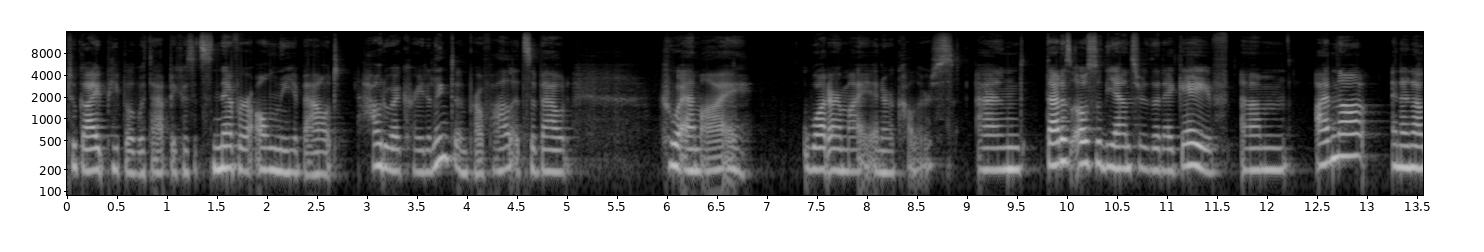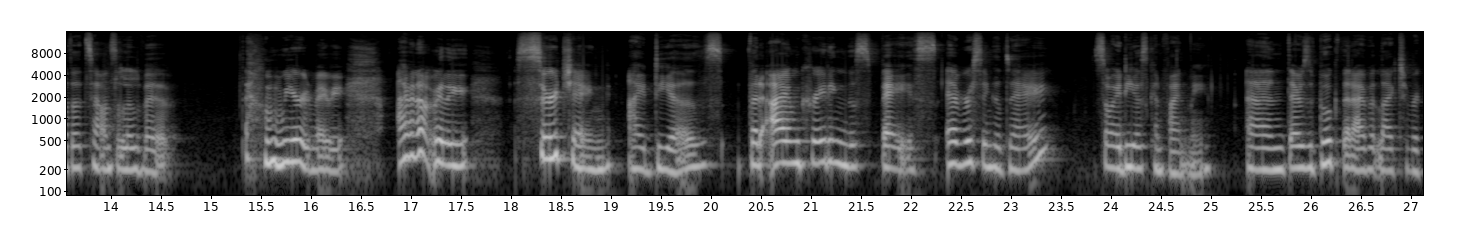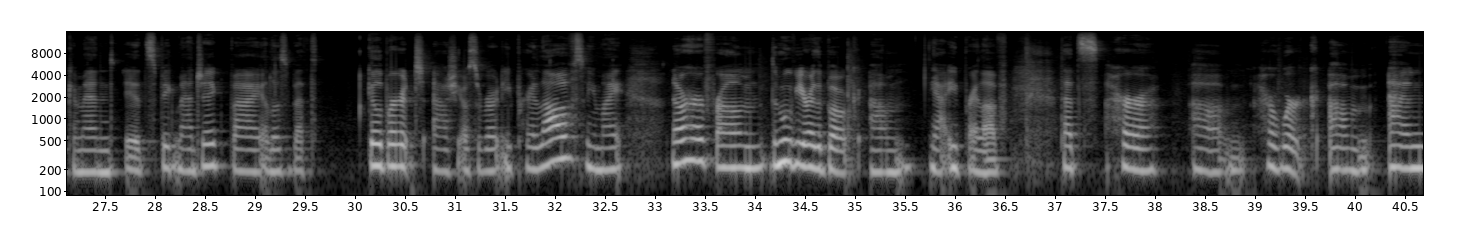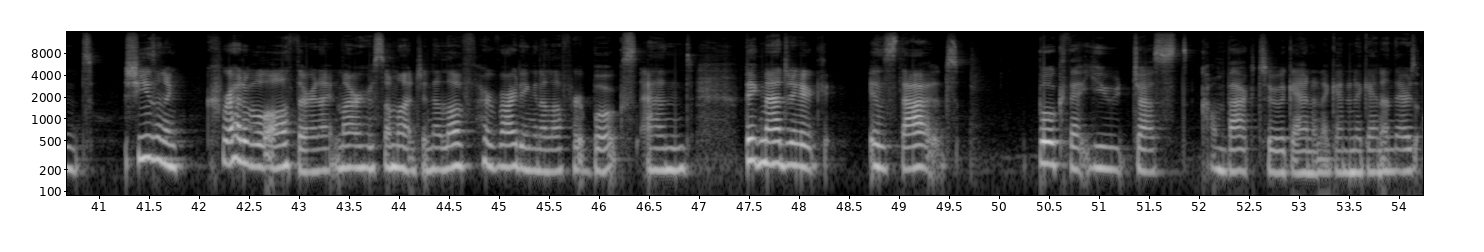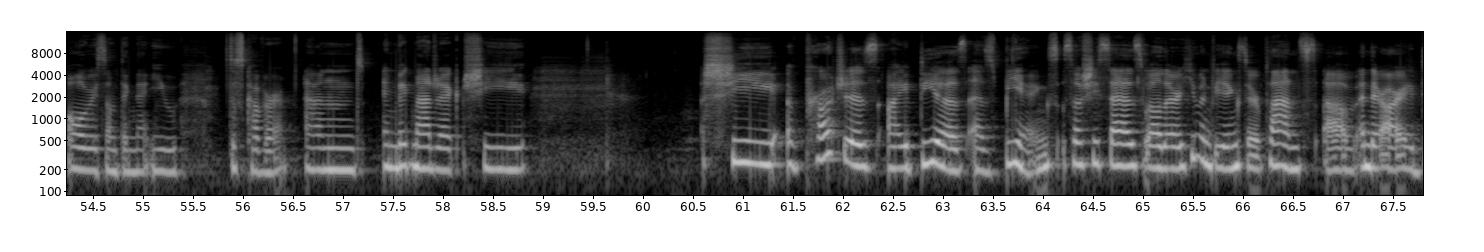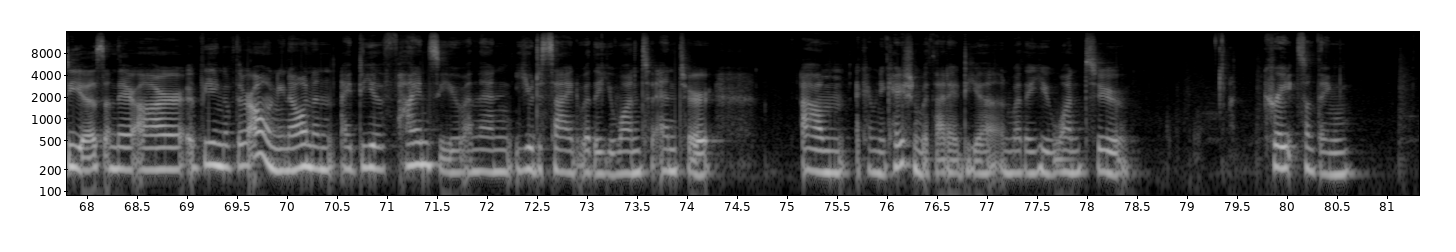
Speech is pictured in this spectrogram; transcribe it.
to guide people with that because it's never only about how do I create a LinkedIn profile, it's about who am I? What are my inner colors? And that is also the answer that I gave. Um, I'm not, and I know that sounds a little bit weird maybe, I'm not really searching ideas, but I am creating the space every single day so ideas can find me. And there's a book that I would like to recommend. It's Big Magic by Elizabeth Gilbert. Uh, she also wrote Eat, Pray, Love, so you might know her from the movie or the book. Um, yeah, Eat, Pray, Love. That's her um, her work, um, and she's an incredible author, and I admire her so much. And I love her writing, and I love her books. And Big Magic is that book that you just come back to again and again and again, and there's always something that you discover. And in Big Magic, she she approaches ideas as beings. So she says, well, there are human beings, there are plants, um, and there are ideas, and they are a being of their own, you know, and an idea finds you, and then you decide whether you want to enter um, a communication with that idea and whether you want to create something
